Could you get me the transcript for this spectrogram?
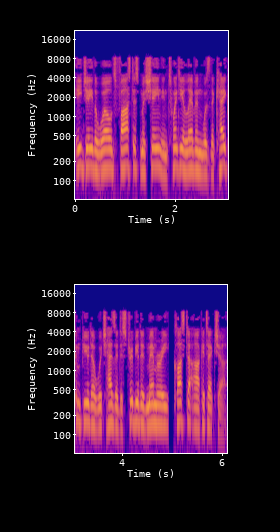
e.g. the world's fastest machine in 2011 was the K computer which has a distributed memory, cluster architecture.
